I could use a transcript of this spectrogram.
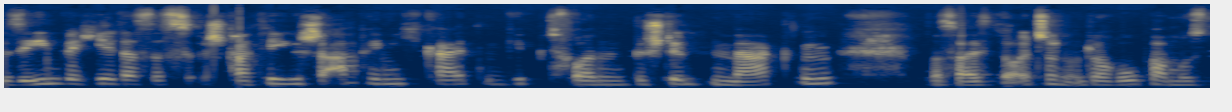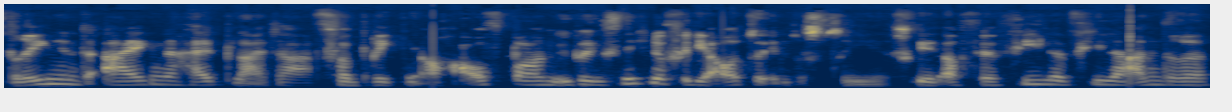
sehen wir hier, dass es strategische Abhängigkeiten gibt von bestimmten Märkten. Das heißt, Deutschland und Europa Europa muss dringend eigene Halbleiterfabriken auch aufbauen. Übrigens nicht nur für die Autoindustrie. Es geht auch für viele, viele andere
